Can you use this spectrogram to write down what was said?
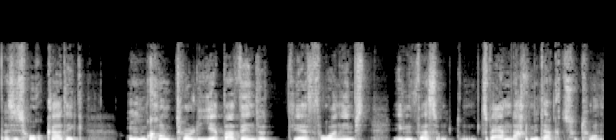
Das ist hochgradig unkontrollierbar, wenn du dir vornimmst, irgendwas um, um zwei am Nachmittag zu tun.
